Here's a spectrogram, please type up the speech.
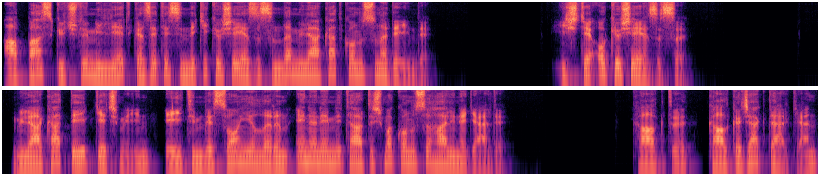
Abbas Güçlü Milliyet gazetesindeki köşe yazısında mülakat konusuna değindi. İşte o köşe yazısı. Mülakat deyip geçmeyin, eğitimde son yılların en önemli tartışma konusu haline geldi. Kalktı, kalkacak derken,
